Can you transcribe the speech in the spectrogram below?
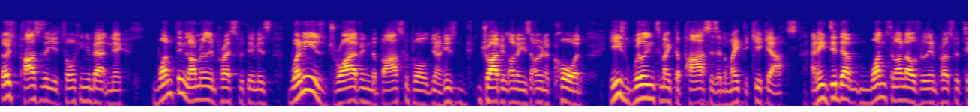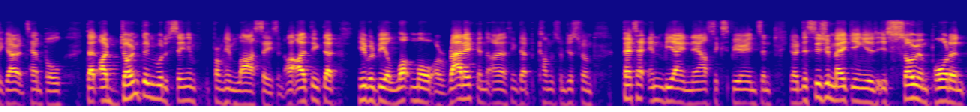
those passes that you're talking about, Nick, one thing that I'm really impressed with him is when he is driving the basketball, you know, he's driving on his own accord. He's willing to make the passes and to make the kickouts. And he did that one tonight. I was really impressed with to Garrett Temple that I don't think we would have seen him from him last season. I, I think that he would be a lot more erratic. And I think that comes from just from better NBA Nous experience and you know decision making is, is so important.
